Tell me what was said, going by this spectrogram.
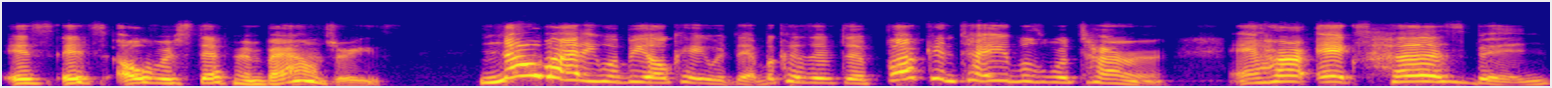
It's it's overstepping boundaries. Nobody would be okay with that because if the fucking tables were turned and her ex-husband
